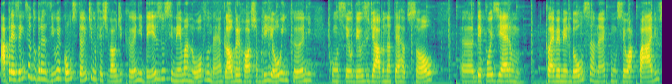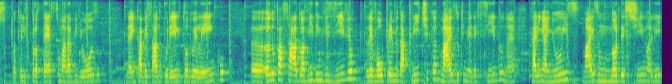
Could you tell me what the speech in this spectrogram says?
A presença do Brasil é constante no Festival de Cannes, desde o cinema novo, né? Glauber Rocha brilhou em Cannes com o seu Deus e o Diabo na Terra do Sol. Uh, depois vieram Kleber Mendonça, né, com o seu Aquários, com aquele protesto maravilhoso, né, encabeçado por ele todo o elenco. Uh, ano passado, A Vida Invisível levou o prêmio da crítica, mais do que merecido, né? Karim Anhuns, mais um nordestino ali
